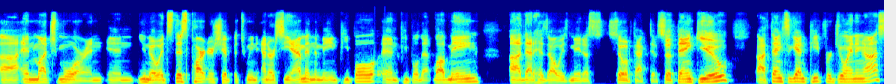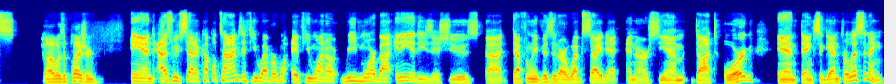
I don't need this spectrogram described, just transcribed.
uh, and much more. And and you know, it's this partnership between NRCM and the Maine people and people that love Maine uh, that has always made us so effective. So thank you. Uh, thanks again, Pete, for joining us. Uh, it was a pleasure. And as we've said a couple times, if you ever want, if you want to read more about any of these issues, uh, definitely visit our website at nrcm.org. And thanks again for listening.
